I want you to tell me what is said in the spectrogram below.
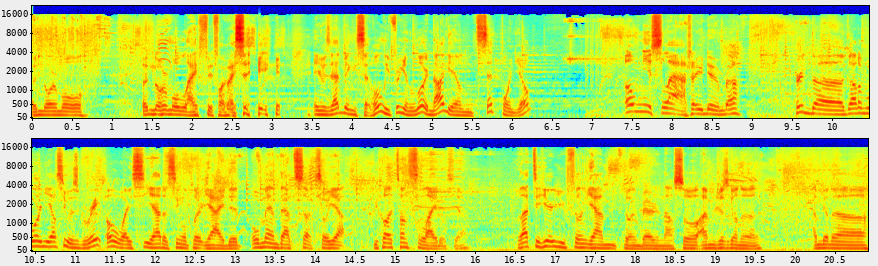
a normal a normal life, if I may say. Anyways, that being said, holy freaking lord, Nage on set point, yo. Omnia Slash, how you doing, bro? Heard the God of War DLC was great. Oh, I see you had a single player. Yeah, I did. Oh man, that sucks. So yeah, we call it tonsillitis, yeah? Glad to hear you feeling, yeah, I'm feeling better now. So I'm just gonna, I'm gonna,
